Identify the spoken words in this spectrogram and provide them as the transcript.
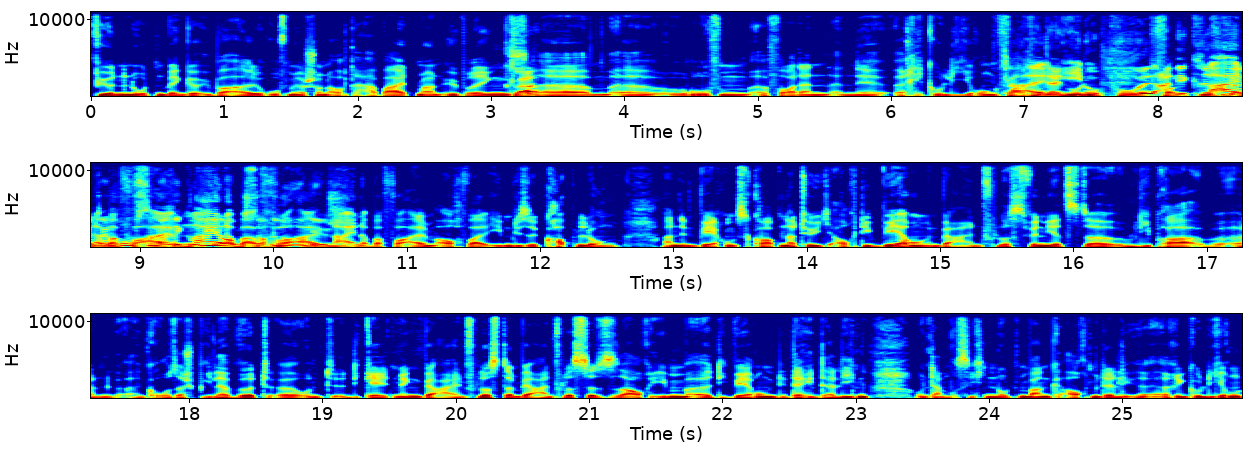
führenden Notenbanker überall rufen ja schon auch der Herr Weidmann übrigens, ähm, äh, rufen, äh, fordern eine Regulierung. Klar, vor wenn allem dein eben- Monopol vor- angegriffen nein, wird, dann aber vor allem, nein, aber vor allem, nein, aber vor allem auch, weil eben diese Kopplung an den Währungskorb natürlich auch die Währungen beeinflusst. Wenn jetzt äh, Libra ein, ein großer Spieler wird äh, und die Geldmengen beeinflusst, dann beeinflusst das auch eben äh, die Währungen, die dahinter liegen. Und da muss sich eine Notenbank auch mit der äh, Regulierung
